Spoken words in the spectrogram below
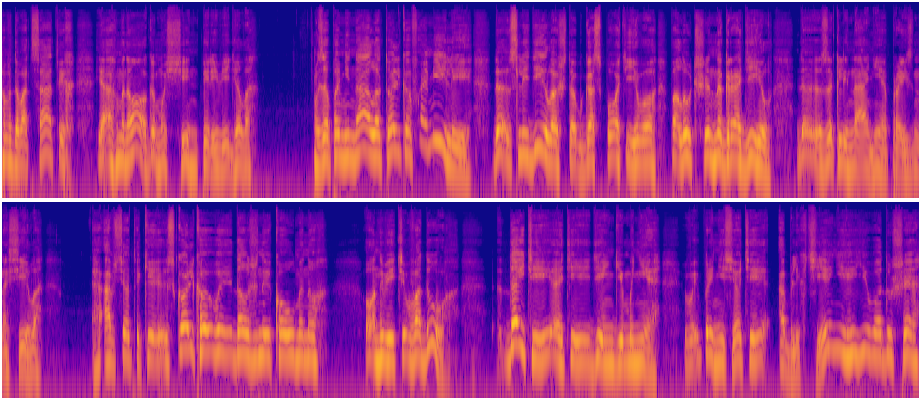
в двадцатых, я много мужчин перевидела» запоминала только фамилии, да следила, чтоб Господь его получше наградил, да заклинания произносила. А все-таки сколько вы должны Колмену? Он ведь в аду. Дайте эти деньги мне, вы принесете облегчение его душе».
